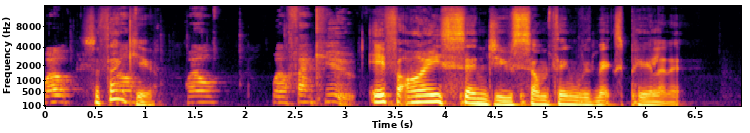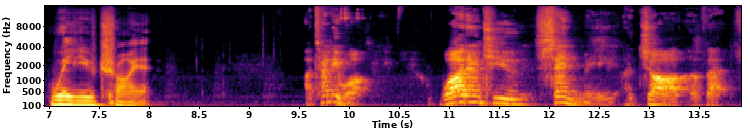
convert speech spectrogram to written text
well, so thank well, you. Well, well, thank you. If I send you something with mixed peel in it, will you try it? I tell you what. Why don't you send me a jar of that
